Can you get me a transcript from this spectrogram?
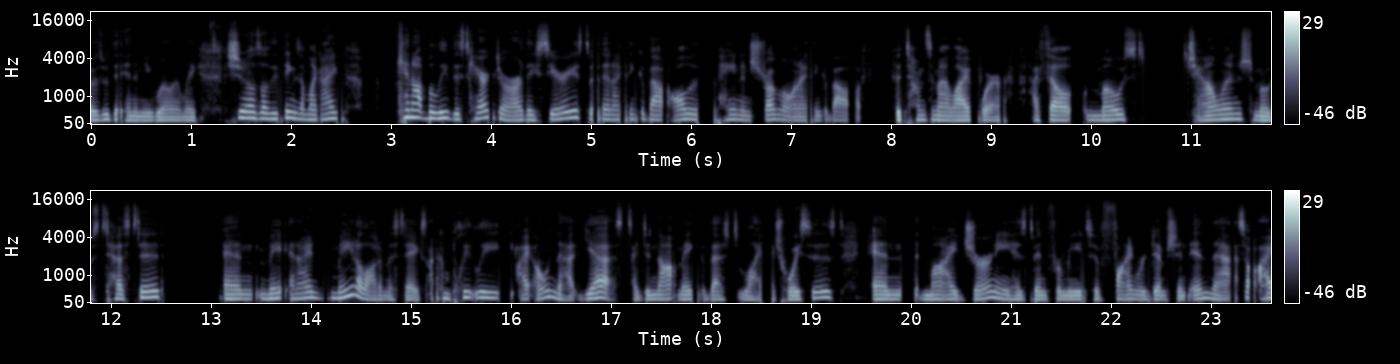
goes with the enemy willingly. She does all these things. I'm like, I cannot believe this character. Are they serious? But then I think about all of the pain and struggle. And I think about the times in my life where I felt most challenged, most tested and made and I made a lot of mistakes. I completely I own that. Yes, I did not make the best life choices and my journey has been for me to find redemption in that. So I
